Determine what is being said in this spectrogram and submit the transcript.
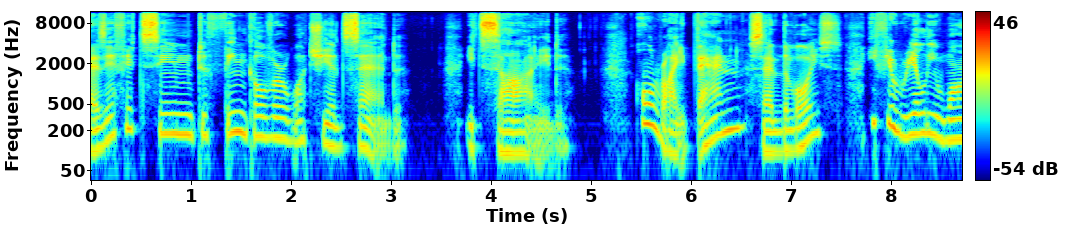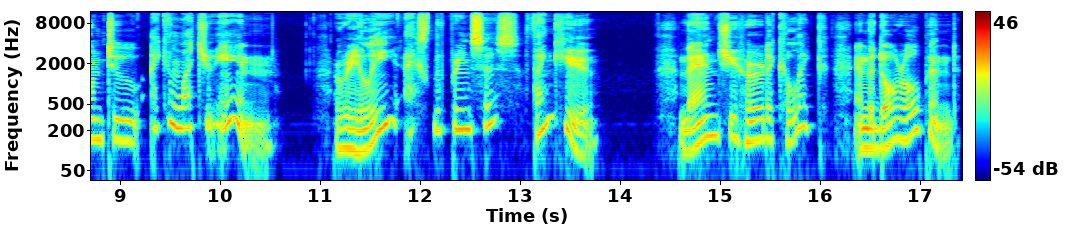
as if it seemed to think over what she had said. It sighed. All right then, said the voice. If you really want to, I can let you in. Really? asked the princess. Thank you. Then she heard a click and the door opened.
